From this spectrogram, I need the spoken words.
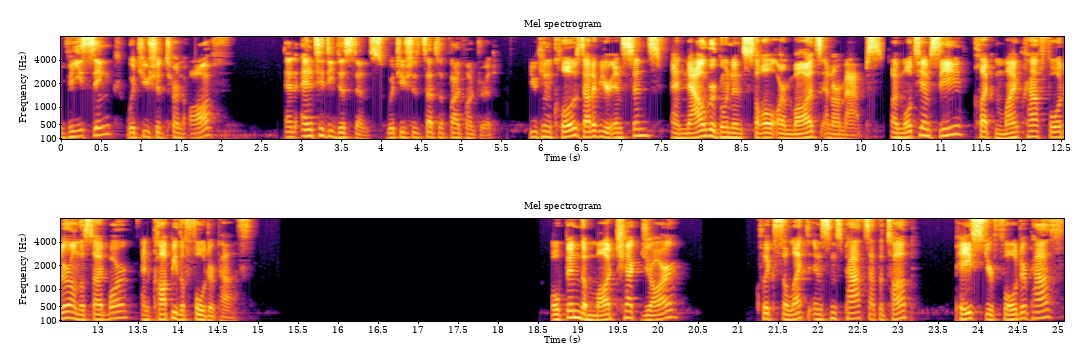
VSync, which you should turn off, and entity distance, which you should set to 500. You can close out of your instance, and now we're going to install our mods and our maps. On MultiMC, click Minecraft folder on the sidebar, and copy the folder path. Open the ModCheck jar, click Select Instance Paths at the top, paste your folder path,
